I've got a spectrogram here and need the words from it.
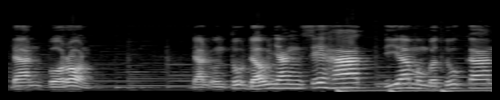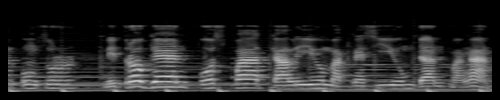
dan boron. Dan untuk daun yang sehat, dia membutuhkan unsur nitrogen, fosfat, kalium, magnesium, dan mangan.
